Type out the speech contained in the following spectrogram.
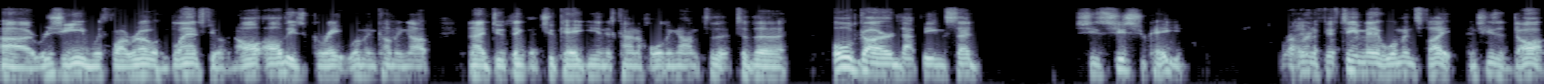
uh, regime with Fiorot and Blanchfield and all, all these great women coming up. And I do think that Chookagian is kind of holding on to the to the old guard. That being said, she's she's Chookagian. Right. We're in a 15 minute woman's fight, and she's a dog.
